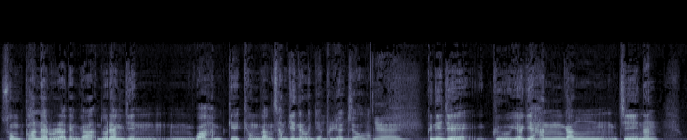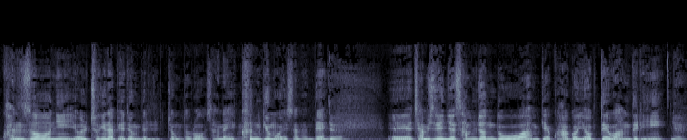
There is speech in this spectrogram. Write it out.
송파나루라든가 노량진과 함께 경강 삼진으로 이제 불렸죠. 예. 근데 이제 그 여기 한강진은 관선이 열 척이나 배정될 정도로 상당히 큰 규모였었는데 예. 에, 잠실에 이제 삼전도와 함께 과거 역대 왕들이 예.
